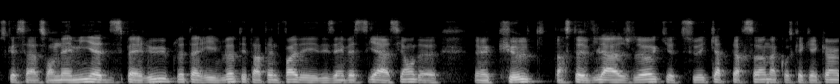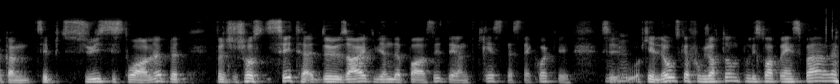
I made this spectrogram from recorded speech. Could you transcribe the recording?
ce que son ami a disparu, puis là, t'arrives là, t'es en train de faire des, des investigations de- d'un culte dans ce village-là qui a tué quatre personnes à cause que quelqu'un, comme, tu sais, puis tu suis cette histoire-là, puis là, une chose, tu sais, t'as deux heures qui viennent de passer, t'es en Christ, c'était quoi que. c'est- Mhm. Ok, là où est-ce qu'il faut que je retourne pour l'histoire principale? là?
